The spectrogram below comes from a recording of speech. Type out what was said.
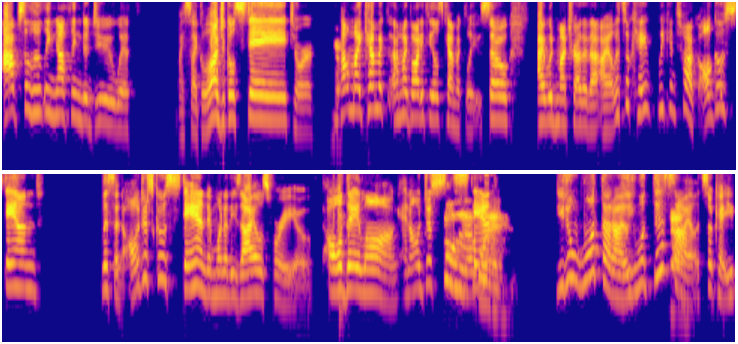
absolutely nothing to do with my psychological state or yeah. how my chemical how my body feels chemically. So I would much rather that aisle. It's okay. We can talk. I'll go stand. Listen, I'll just go stand in one of these aisles for you all day long, and I'll just stand. You don't want that aisle. You want this yeah. aisle. It's okay. You,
